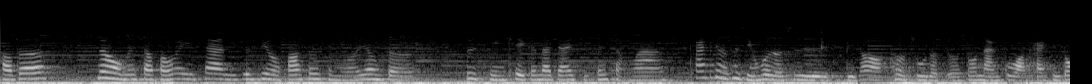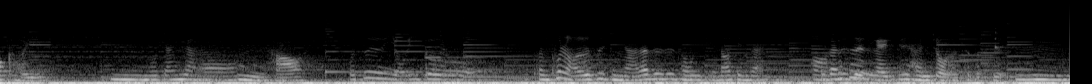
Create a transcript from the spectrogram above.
好的。那我们想访问一下，你最近有发生什么样的事情可以跟大家一起分享吗？开心的事情，或者是比较特殊的，比如说难过啊、开心都可以。嗯，我想想哦。嗯，好。我是有一个很困扰的事情啊，但是是从以前到现在，哦，但是累积很久了，是不是？嗯。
